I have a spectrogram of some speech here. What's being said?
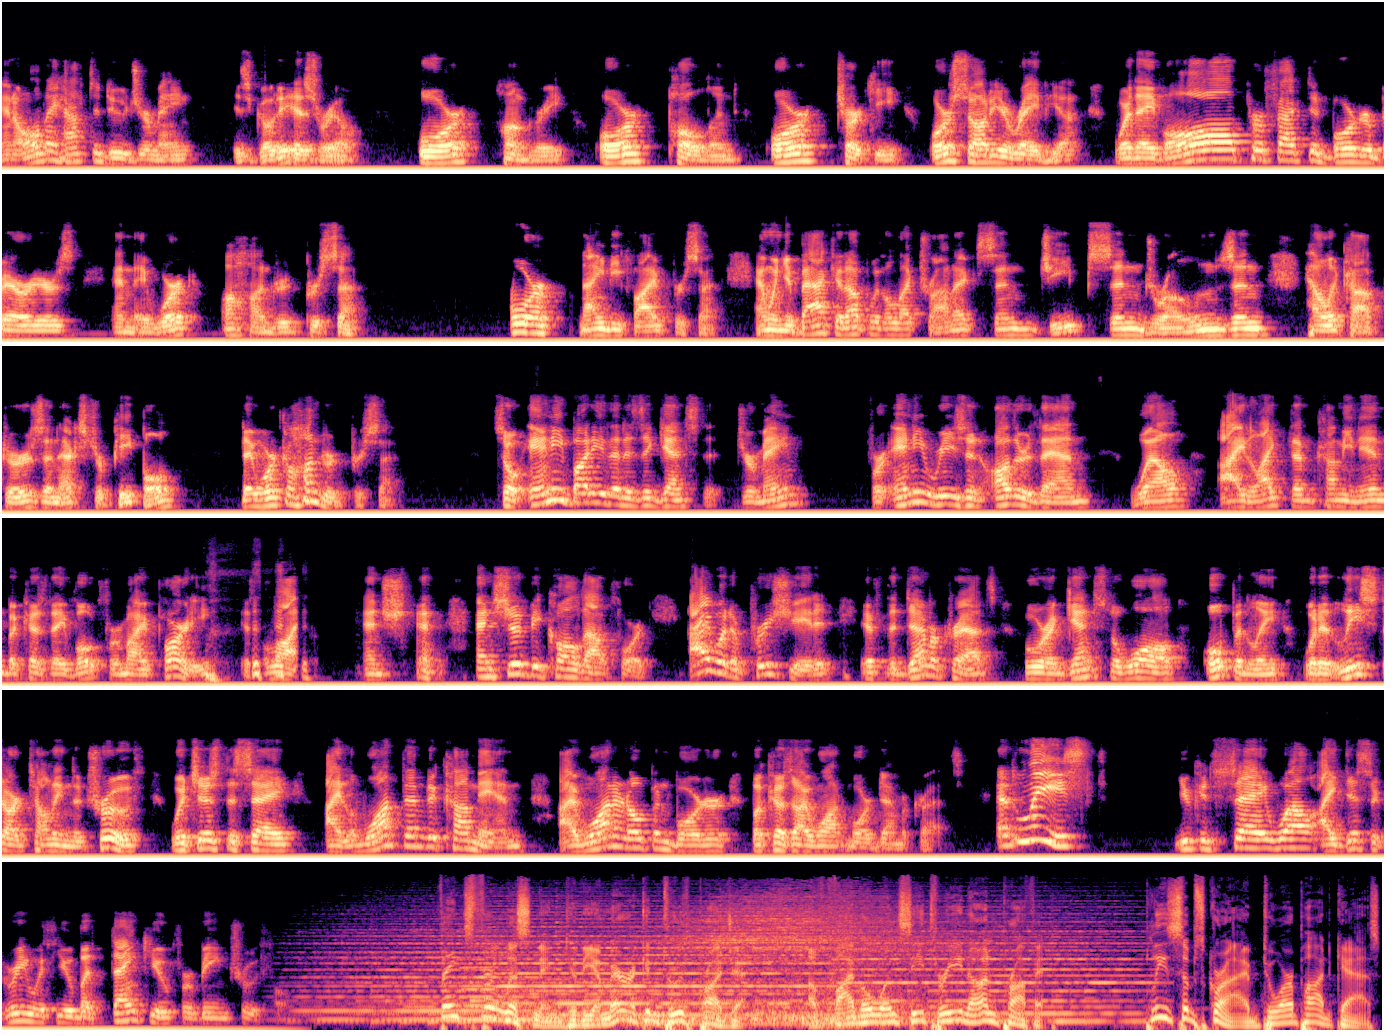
And all they have to do, Jermaine, is go to Israel or Hungary or Poland or Turkey or Saudi Arabia, where they've all perfected border barriers and they work 100%. or 95%. And when you back it up with electronics and jeeps and drones and helicopters and extra people, they work 100%. So anybody that is against it, Jermaine, for any reason other than, well, I like them coming in because they vote for my party, is a lie. and sh- and should be called out for it. I would appreciate it if the Democrats who are against the wall openly would at least start telling the truth, which is to say, I want them to come in. I want an open border because I want more Democrats. At least you could say, well, I disagree with you, but thank you for being truthful. Thanks for listening to the American Truth Project, a 501c3 nonprofit. Please subscribe to our podcast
